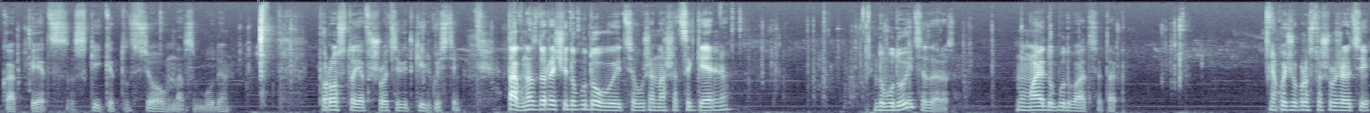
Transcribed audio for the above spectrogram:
Капець, скільки тут всього в нас буде. Просто я в шоці від кількості. Так, в нас, до речі, добудовується вже наша цегельня. Добудується зараз? Ну, має добудуватися, так. Я хочу просто, щоб вже оці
